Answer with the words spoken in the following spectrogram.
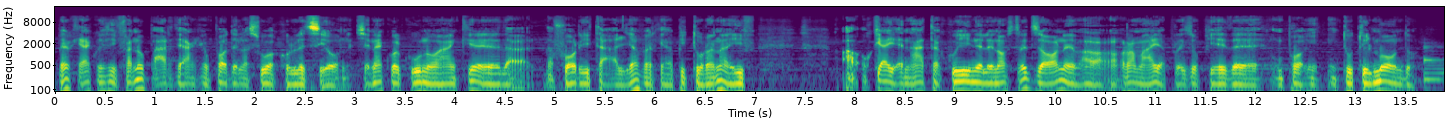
perché questi fanno parte anche un po' della sua collezione. Ce n'è qualcuno anche da, da fuori Italia, perché la pittura naif ah, ok, è nata qui nelle nostre zone, ma oramai ha preso piede un po' in, in tutto il mondo.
